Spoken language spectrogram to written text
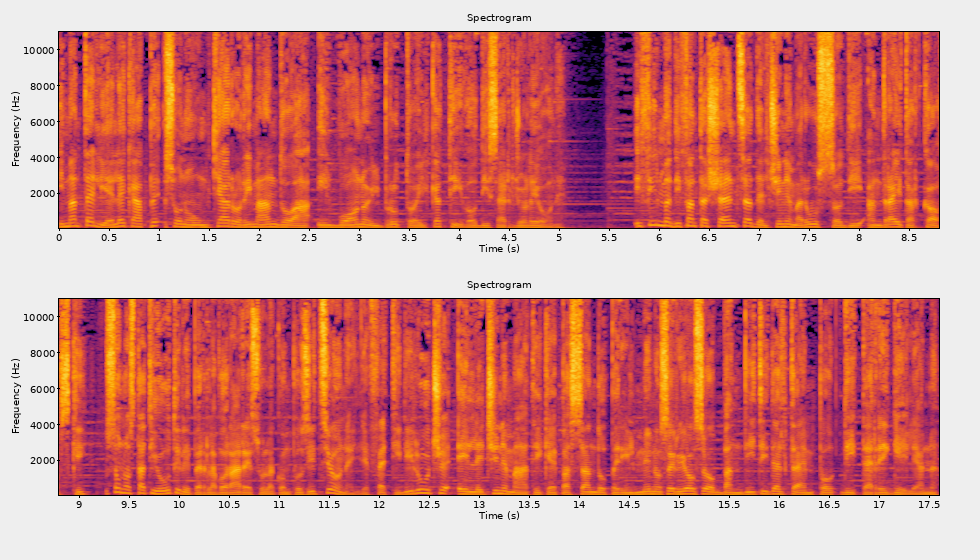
I mantelli e le cappe sono un chiaro rimando a Il buono, il brutto e il cattivo di Sergio Leone. I film di fantascienza del cinema russo di Andrei Tarkovsky sono stati utili per lavorare sulla composizione, gli effetti di luce e le cinematiche passando per il meno serioso Banditi del tempo di Terry Gilliam.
